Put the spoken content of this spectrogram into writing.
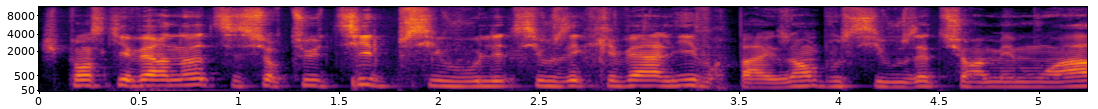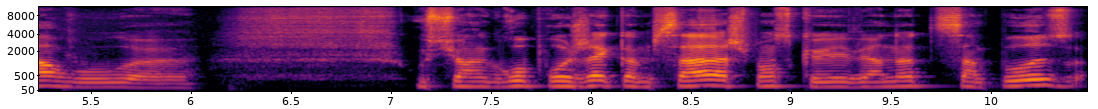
Je pense qu'Evernote, c'est surtout utile si vous, écrivez un livre, par exemple, ou si vous êtes sur un mémoire ou, euh, sur un gros projet comme ça. Je pense que Evernote s'impose.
